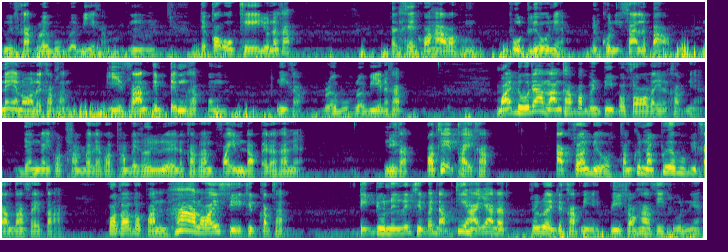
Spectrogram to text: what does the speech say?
ดูสิครับรอยบุบระบี้ครับ อืม แต่ก็โอเคอยู่นะครับ แต่ใครก็หาว่าผมพูดเร็วเนี่ย เป็นคนอีสานหรือเปล่า แน่นอนเลยครับท่านอีสานเต็มๆครับ ผมนี่ครับระบุระบี้นะครับ มาดูด้านหลังครับว่าเป็นปีพศอะไรนะครับ เนี่ยยังไงก็ทำไปแล้วก็ทำไปเรื่อยๆนะครับท่านไฟมันดับไปแล้วครับเนี่ยนี่ครับ ประเทศไทยครับ อักษรบิวทำขึ้นมาเพื่อผู้พิการทางสายตาพศ2540ครับท่านติดอยู่หนึ่งในสิบอันดับที่หายากนะเรื่อยๆนะครับนี่ปี2540เนี่ย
